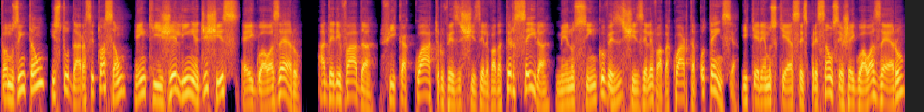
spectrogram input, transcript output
Vamos, então, estudar a situação em que g' de x é igual a zero. A derivada fica 4 vezes x elevado à terceira menos 5 vezes x elevado à quarta potência. E queremos que essa expressão seja igual a zero,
